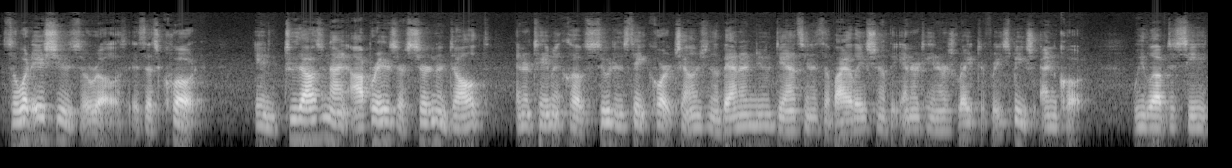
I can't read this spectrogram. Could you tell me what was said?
So, what issues arose? It says, quote, in 2009, operators of certain adult entertainment clubs sued in state court challenging the ban on nude dancing as a violation of the entertainer's right to free speech. End quote. We love to see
